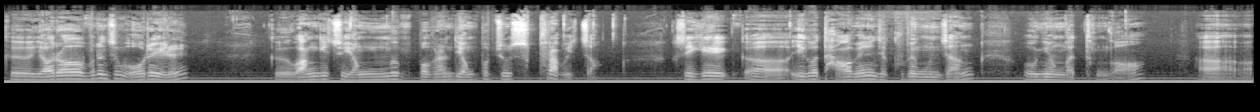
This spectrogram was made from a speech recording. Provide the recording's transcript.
그 여러분은 지금 월요일 그 왕기추 영문법을 하는데 영법 중 숲이라고 있죠. 그래서 이게 어, 이거 다음에는 이제 900문장 응용 같은 거 어,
